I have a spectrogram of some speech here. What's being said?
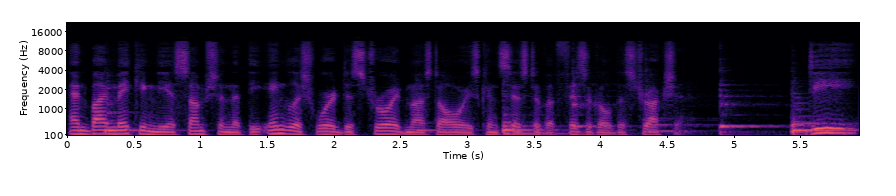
And by making the assumption that the English word destroyed must always consist of a physical destruction. D.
